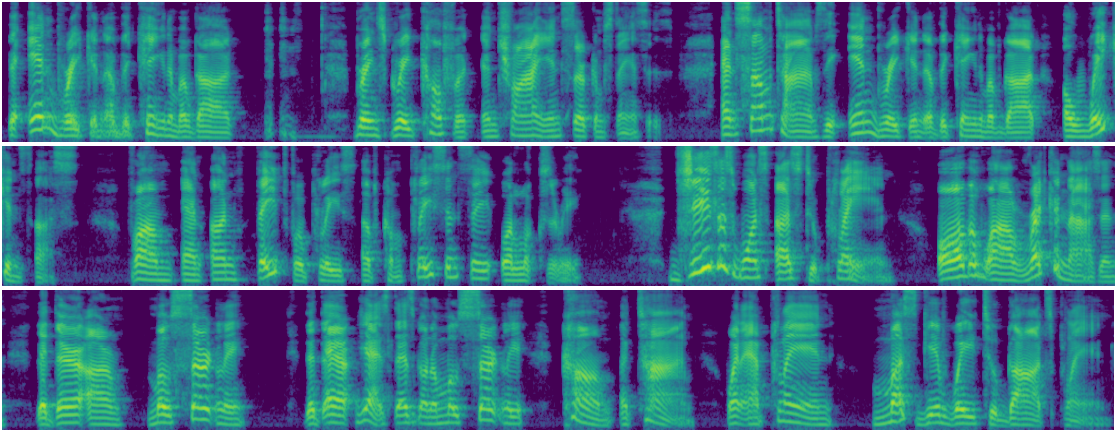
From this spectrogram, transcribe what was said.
the inbreaking of the kingdom of God brings great comfort in trying circumstances. And sometimes the inbreaking of the kingdom of God awakens us from an unfaithful place of complacency or luxury. Jesus wants us to plan, all the while recognizing that there are most certainly, that there, yes, there's going to most certainly come a time when our plan must give way to God's plan,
